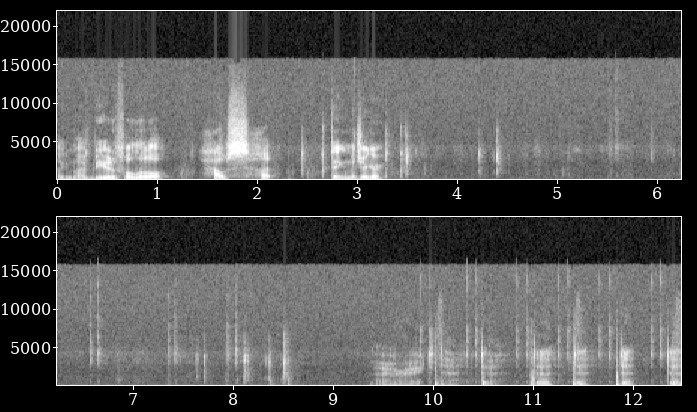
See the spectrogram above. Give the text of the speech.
Look at my beautiful little house hut thingamajigger. Alright. Da, da, da.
